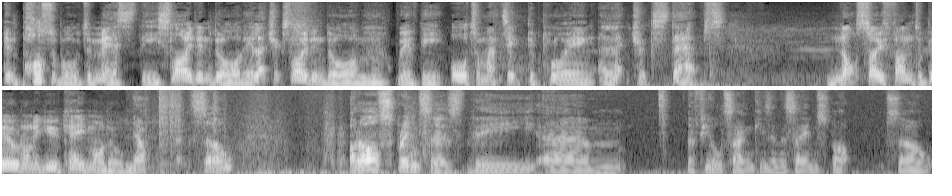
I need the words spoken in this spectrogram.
impossible to miss the sliding door, the electric sliding door with the automatic deploying electric steps. Not so fun to build on a UK model. No. So on all sprinters, the um, the fuel tank is in the same spot. So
